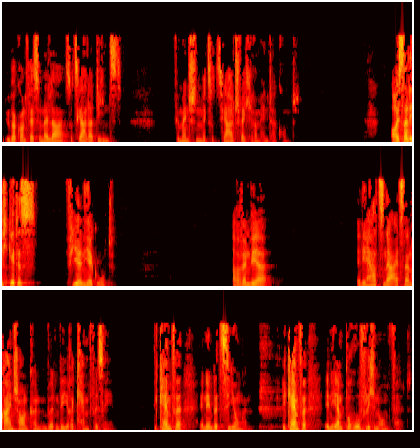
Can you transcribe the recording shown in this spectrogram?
Überkonfessioneller sozialer Dienst für Menschen mit sozial schwächerem Hintergrund. Äußerlich geht es vielen hier gut. Aber wenn wir in die Herzen der Einzelnen reinschauen könnten, würden wir ihre Kämpfe sehen. Die Kämpfe in den Beziehungen, die Kämpfe in ihrem beruflichen Umfeld,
